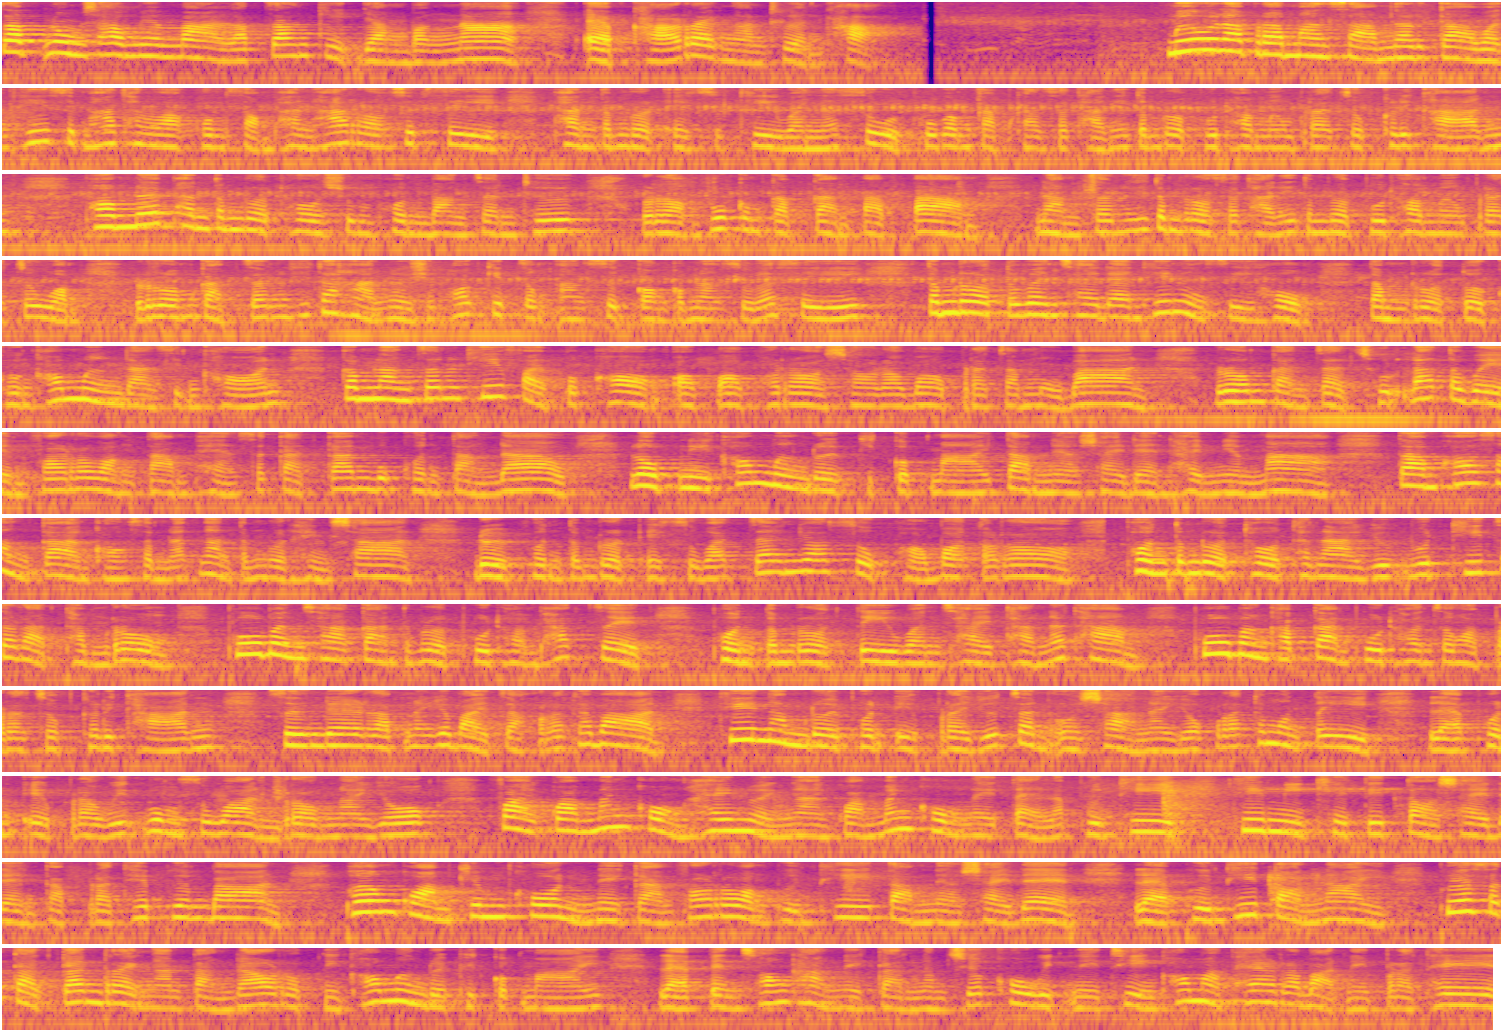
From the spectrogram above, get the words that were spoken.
จับหนุ่มชาวเมียนมารับจ้างกรีดยางบังหน้า แอบค้าแรงงานเถื่อนค่ะ เมื่อเวลาประมาณ 3 นาฬิกาวันที่ 15 ธันวาคม 2514 พันตำรวจเอกสุธีวรรณสูตร ผู้กำกับการสถานีตำรวจภูธรเมืองประจวบคีรีขันธ์พร้อมด้วยพันตำรวจโทชุมพลบางจันทึก รองผู้กำกับการปราบปรามนำเจ้าหน้าที่ตำรวจสถานีตำรวจภูธรเมืองประจวบรวมกับเจ้าหน้าที่ทหารหน่วยเฉพาะกิจจงอางศึกกองกำลังสุรศรีตำรวจตะเวนชายแดนที่ 146 ตำรวจตรวจคนเข้าเมืองด่านสิงคอนกำลังเจ้าหน้าที่ฝ่ายปกครองอปพรชรบประจำหมู่บ้านร่วมกันจัดชุดลาดตระเวนเฝ้าระวังตามแผนสกัดกั้นบุคคลต่างด้าว หลบหนีเข้าเมืองโดยผิดกฎหมายตามแนวชายแดนไทยเมียนมา ตามข้อสั่งการของสำนักงานตำรวจแห่งชาติ โดยพลตำรวจเอกสุวัสด์แจ้งยอดสุขผบตรพลตำรวจโทธนายุทธวุฒิจรัสธรรมรงค์ผู้บัญชาการตำรวจภูธรภาคเจ็ดพลตำรวจตีวันชัยฐานธรรม ผู้บังคับการภูธรจังหวัดประจวบคีรีขันธ์ซึ่งได้รับนโยบายจากรัฐบาล ที่นำโดยพลเอกประยุทธ์จันโอชานายกรัฐมนตรี และพลเอกประวิตยวงษ์สุวรรณรองนายก ฝ่ายความมั่นคงให้หน่วยงานความมั่นคงในแต่ละพื้นที่ที่มีเขตติดต่อชายแดนกับประเทศเพื่อนบ้าน เพิ่มความเข้มข้นในการเฝ้าระวังพื้นที่ตามแนวชายแดน และพื้นที่ตอนใน เพื่อสกัดกั้นแรงงานต่างด้าวหลบหนีเข้าเมืองโดยผิดกฎหมาย และเป็นช่องทางในการนำเชื้อโควิด -19 เข้ามาแพร่ระบาดในประเทศ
